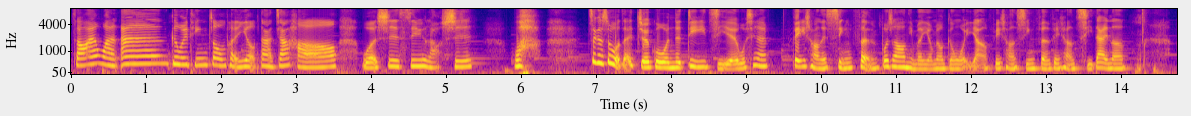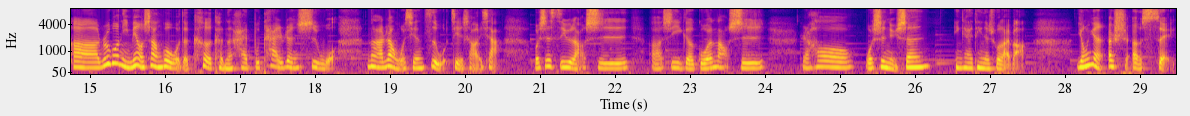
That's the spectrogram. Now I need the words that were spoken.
早安，晚安，各位听众朋友，大家好，我是思雨老师。哇，这个是我在学国文的第一集，我现在非常的兴奋，不知道你们有没有跟我一样非常兴奋、非常期待呢？啊、呃，如果你没有上过我的课，可能还不太认识我，那让我先自我介绍一下，我是思雨老师，呃，是一个国文老师，然后我是女生，应该听得出来吧？永远二十二岁。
